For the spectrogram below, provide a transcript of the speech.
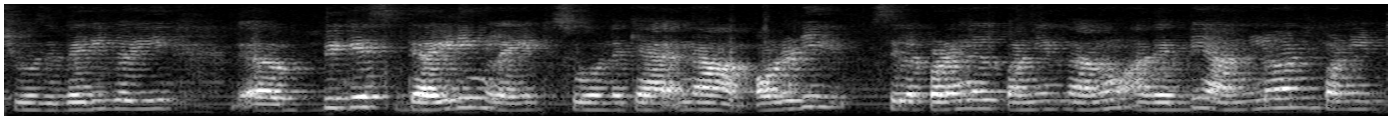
she was very very biggest guiding light so அந்த கே நான் ஆல்ரெடி சில படங்கள் பண்ணியிருந்தாலும் அதை எப்படி அன்லேர்ன் பண்ணிட்டு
